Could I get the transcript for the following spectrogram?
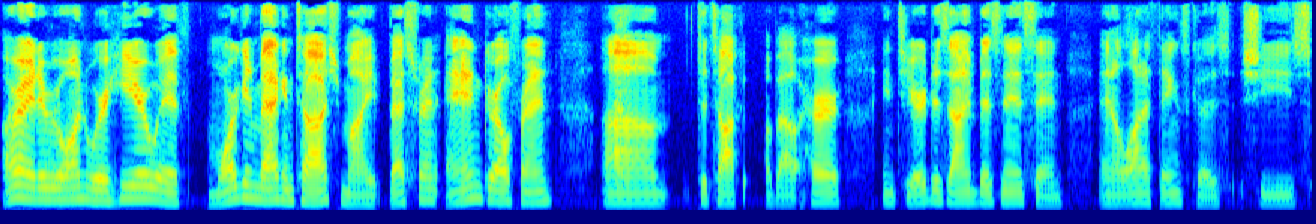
All right, everyone, we're here with Morgan Mackintosh, my best friend and girlfriend, um, to talk about her interior design business and and a lot of things because she's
